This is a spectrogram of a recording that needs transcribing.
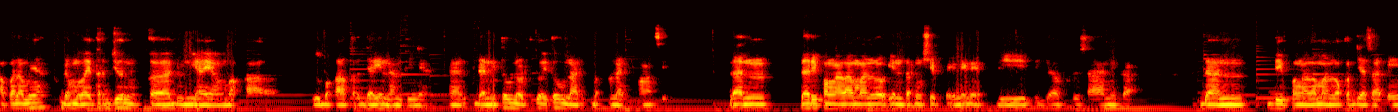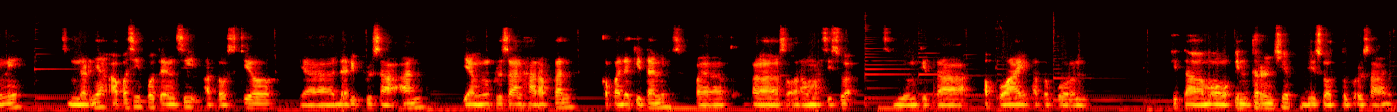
apa namanya udah mulai terjun ke dunia yang bakal lu bakal kerjain nantinya. Dan, dan itu menurut gue itu menarik menarik banget sih dan dari pengalaman lo internship ini nih di tiga perusahaan nih kak dan di pengalaman lo kerja saat ini sebenarnya apa sih potensi atau skill ya dari perusahaan yang perusahaan harapkan kepada kita nih supaya uh, seorang mahasiswa sebelum kita apply ataupun kita mau internship di suatu perusahaan?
